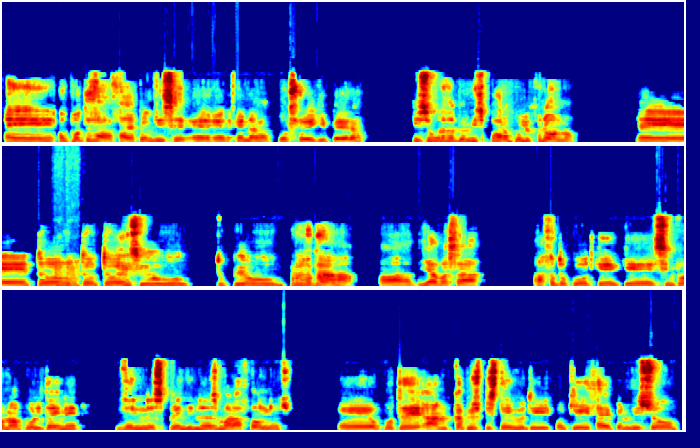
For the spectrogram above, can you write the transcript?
Ε, οπότε θα, θα επενδύσει ε, ένα ποσό εκεί πέρα και σίγουρα θα επενδύσει πάρα πολύ χρόνο. Ε, το, το, το SEO το οποίο πρόσφατα διάβασα αυτό το quote και, και συμφωνώ απόλυτα είναι δεν είναι sprint, είναι ένας μαραθώνιος. Ε, οπότε αν κάποιος πιστεύει ότι okay, θα επενδύσω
